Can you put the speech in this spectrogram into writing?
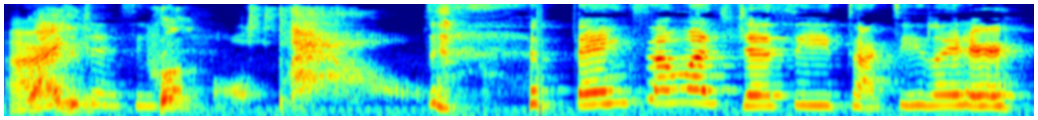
All right, right Jesse. Truck. Pow! Thanks so much, Jesse. Talk to you later.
